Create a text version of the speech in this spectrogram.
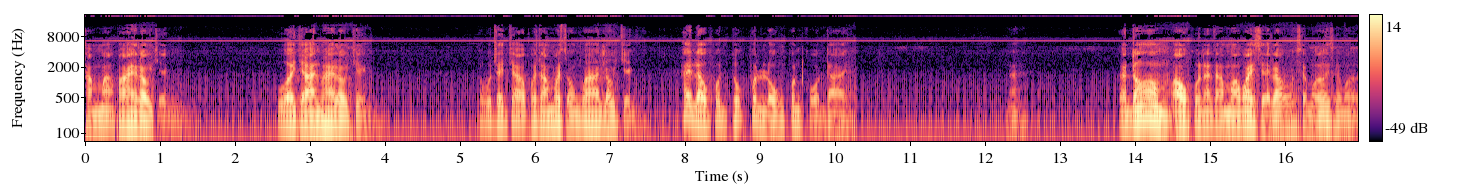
ธรรมะพาให้เราเจ๋งครูอาจารย์พาให้เราเจ๋งพระพุทธเจ้าพระธรรมพระสงฆ์พาเราเจ๋ง ให้เราพ้นทุกข์พ้นหลงพ้นโกรธได้นะก็น้อมเอาคุณธรรมมาไหว้ใส่เราเสมอเสมอ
